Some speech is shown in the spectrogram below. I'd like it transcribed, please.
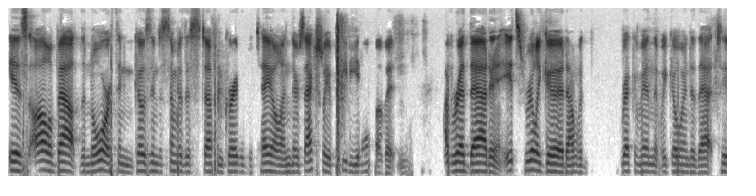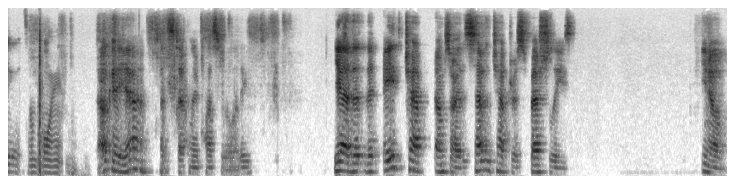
is all about the North and goes into some of this stuff in greater detail. And there's actually a PDF of it, and I've read that, and it's really good. I would recommend that we go into that too at some point. Okay, yeah, that's definitely a possibility. Yeah, the the eighth chapter. I'm sorry, the seventh chapter especially. You know,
